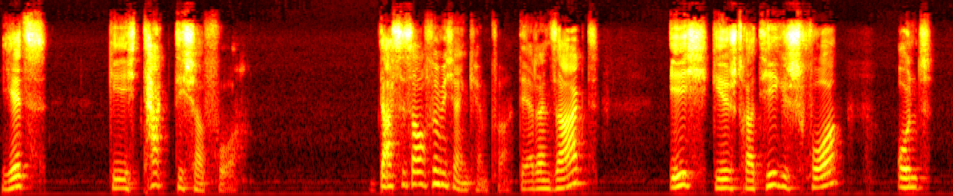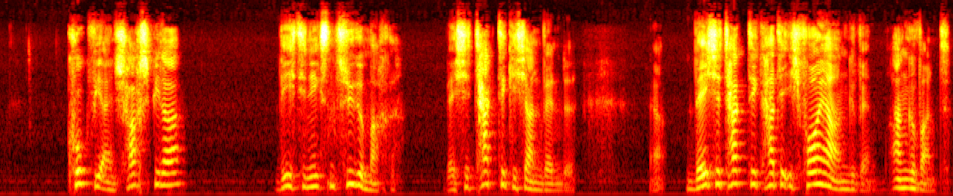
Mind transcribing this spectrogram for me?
Jetzt gehe ich taktischer vor. Das ist auch für mich ein Kämpfer, der dann sagt, ich gehe strategisch vor und guck wie ein Schachspieler, wie ich die nächsten Züge mache, welche Taktik ich anwende. Ja. Welche Taktik hatte ich vorher angewandt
